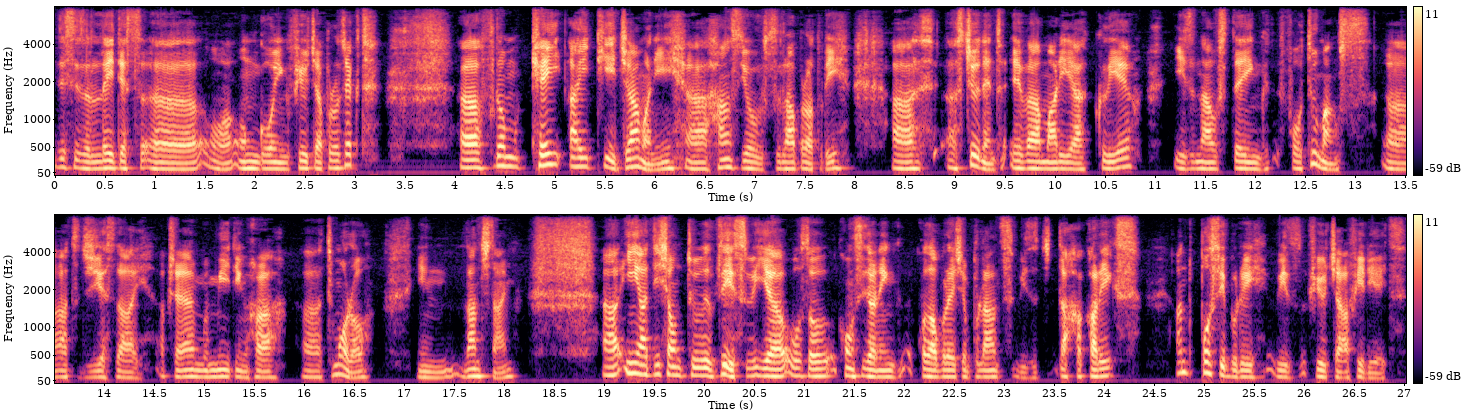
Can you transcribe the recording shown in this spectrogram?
this is the latest uh, ongoing future project. Uh, from KIT Germany, uh, Hans-Jorg's laboratory, uh, a student, Eva Maria Klier, is now staying for two months uh, at GSI. Actually, I'm meeting her tomorrow in lunchtime. in addition to this, we are also considering collaboration plans with Daha colleagues and possibly with future affiliates.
